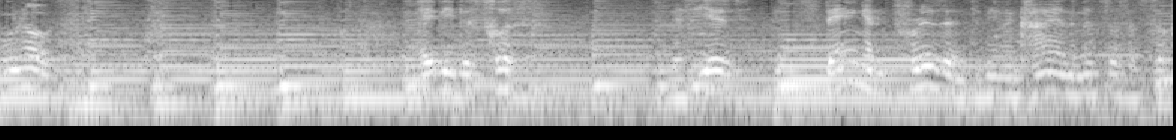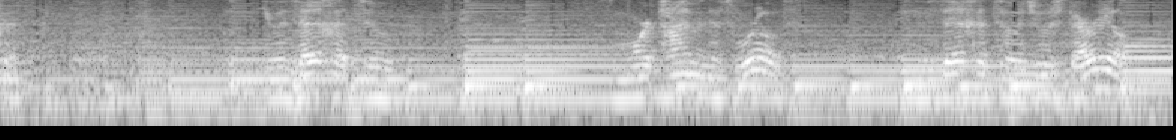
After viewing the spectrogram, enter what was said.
Who knows? Maybe Bischus, this Yid, staying in prison to be Mekayah in the mitzvahs of Sukkot, he was Zeicha to some more time in this world. He was Zeicha to a Jewish burial.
